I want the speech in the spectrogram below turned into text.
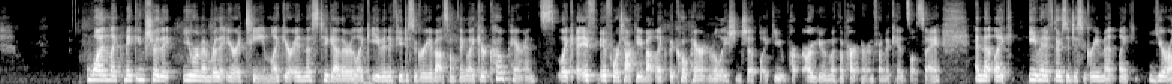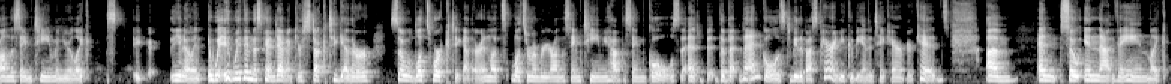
one like making sure that you remember that you're a team like you're in this together like even if you disagree about something like your co-parents like if if we're talking about like the co-parent relationship like you par- arguing with a partner in front of kids let's say and that like even if there's a disagreement like you're on the same team and you're like you know and wi- within this pandemic you're stuck together so let's work together and let's let's remember you're on the same team you have the same goals the, the, the end goal is to be the best parent you could be and to take care of your kids. Um and so in that vein like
